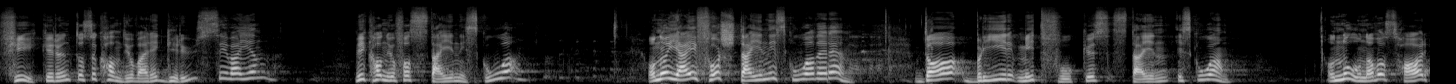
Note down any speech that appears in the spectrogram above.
fyke rundt. Og så kan det jo være grus i veien. Vi kan jo få stein i skoa. Og når jeg får stein i skoa, dere, da blir mitt fokus stein i skoa. Og noen av oss har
